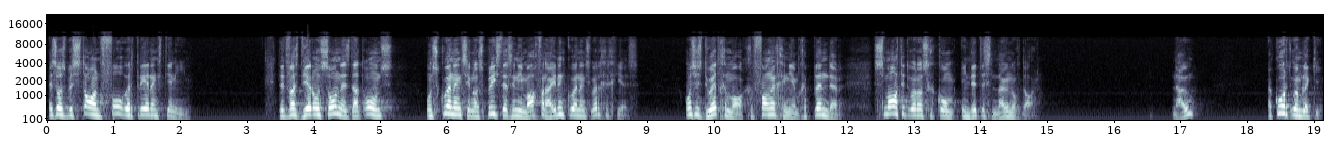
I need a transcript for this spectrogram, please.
is ons bestaan vol oortredings teen U. Dit was deur ons sondes dat ons ons konings en ons priesters in die mag van heidene konings oorgegee is. Ons is doodgemaak, gevange geneem, geplunder. Smaad het oor ons gekom en dit is nou nog daar. Nou 'n kort oombliekie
